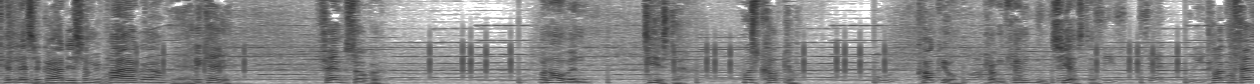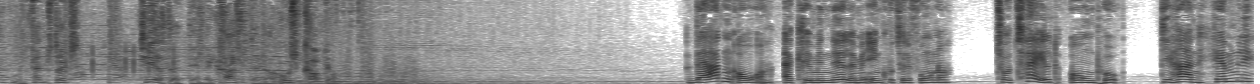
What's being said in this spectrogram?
Kan det lade sig gøre det, som vi plejer at gøre? Ja, det kan det. Fem suppe. Hvornår, ven? Tirsdag. Husk kokjo. Kokjo, kl. 15 tirsdag. Klokken 15. Fem styks. Tirsdag, det er bekræftet, og husk kokjo. Verden over er kriminelle med inkotelefoner totalt ovenpå. De har en hemmelig,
